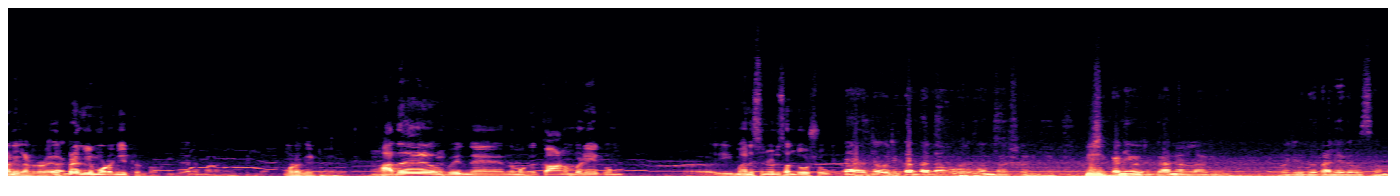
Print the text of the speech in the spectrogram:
കണി കണ്ടിട്ടുണ്ട്. എപ്പോഴെങ്കിലും മുടങ്ങിയിട്ടുണ്ടോ? ഇതുവരെ മുടങ്ങിയിട്ടില്ല. മുടങ്ങിയിട്ടില്ല. അത് പിന്നെ നമുക്ക് കാണുമ്പോഴേക്കും ഈ മനസ്സിനൊരു സന്തോഷവും. പിന്നെ അതിന്റെ ഒരുക്കം തന്നെ നമുക്കൊരു സന്തോഷമില്ലേ വിഷുക്കണി ഒരുക്കാനുള്ള ഒരു ഒരു ഇത് തലേ ദിവസം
